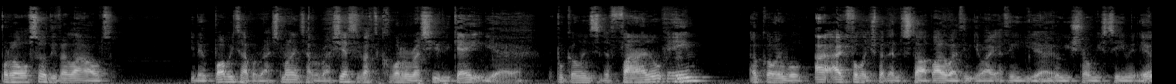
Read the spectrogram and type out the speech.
But also they've allowed, you know, Bobby to have a rest, Mane to have a rest. Yes, they've had to come on and rescue the game. Yeah. But going into the final game, going well, I, I fully expect them to start. By the way, I think you're right. I think you, Yeah. you're your strongest team in, Yeah.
